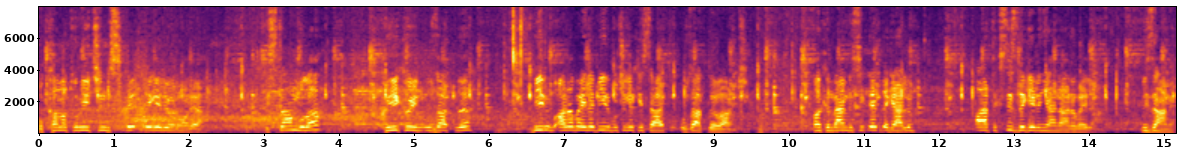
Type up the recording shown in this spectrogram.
O kana turu için bisikletle geliyorum oraya. İstanbul'a kıyı köyün uzaklığı bir arabayla bir buçuk iki saat uzaklığı varmış. Bakın ben bisikletle geldim. Artık siz de gelin yani arabayla. Bir zahmet.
